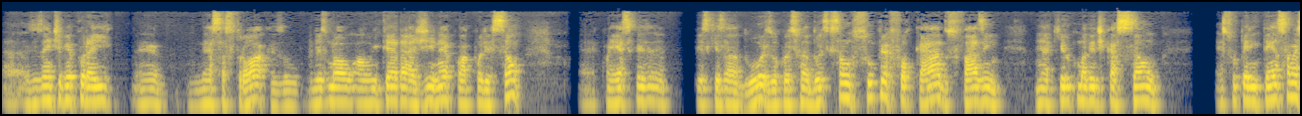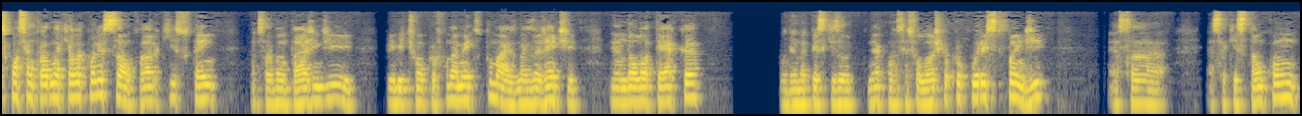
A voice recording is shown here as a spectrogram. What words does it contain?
Às vezes a gente vê por aí, né, nessas trocas, ou mesmo ao, ao interagir né, com a coleção, é, conhece pesquisadores ou colecionadores que são super focados, fazem né, aquilo com uma dedicação é, super intensa, mas concentrado naquela coleção. Claro que isso tem essa vantagem de permitir um aprofundamento e tudo mais, mas a gente, dentro da holoteca, ou dentro da pesquisa né, conscienciológica, procura expandir essa, essa questão com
